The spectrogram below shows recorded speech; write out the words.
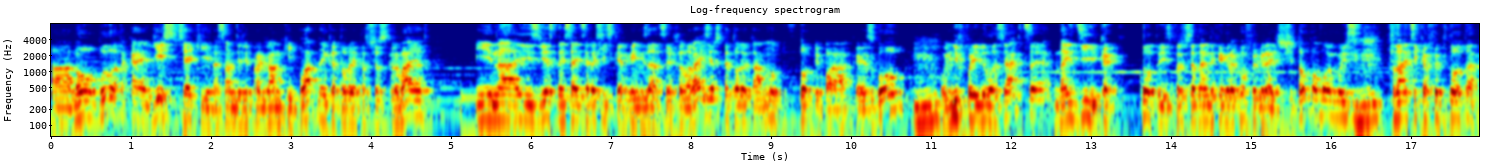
А, но была такая, есть всякие, на самом деле, программки и платные, которые это все скрывают. И на известной сайте российской организации Hellraisers, которая там, ну, в топе по CSGO, Мгм. у них появилась акция «Найди, как кто-то из профессиональных игроков играет с щитом, по-моему, из Мгм. фнатиков и кто-то,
